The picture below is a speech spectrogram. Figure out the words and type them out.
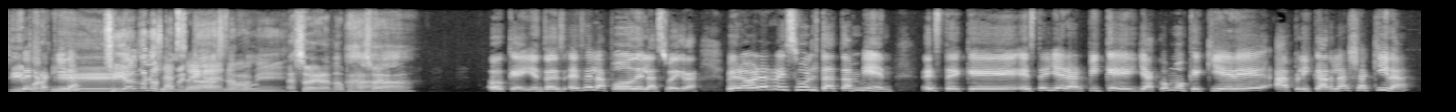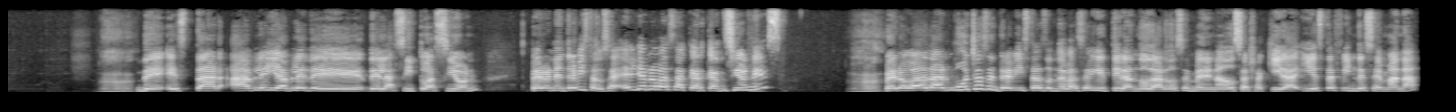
Sí, ¿De porque. Shakira? Sí, algo nos La comentaste, suegra, ¿no? Romy. La suegra, ¿no? Pues la Ajá. suegra. Ok, entonces es el apodo de la suegra. Pero ahora resulta también este, que este Gerard Piqué ya como que quiere aplicar la Shakira Ajá. de estar, hable y hable de, de la situación, pero en entrevistas. O sea, él ya no va a sacar canciones, Ajá. pero va a dar muchas entrevistas donde va a seguir tirando dardos envenenados a Shakira. Y este fin de semana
